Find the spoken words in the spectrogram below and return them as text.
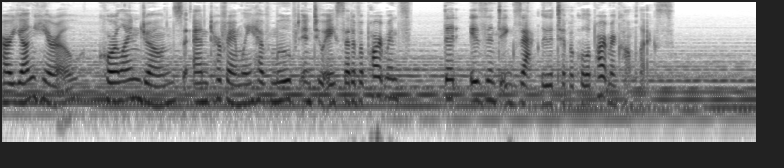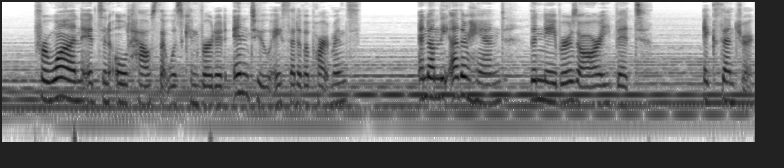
Our young hero, Coraline Jones, and her family have moved into a set of apartments that isn't exactly the typical apartment complex. For one, it's an old house that was converted into a set of apartments, and on the other hand, the neighbors are a bit eccentric.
